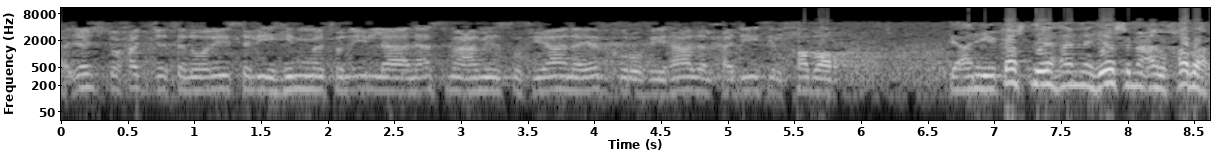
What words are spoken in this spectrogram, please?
حججت حجة وليس لي همة إلا أن أسمع من سفيان يذكر في هذا الحديث الخبر. يعني قصده أنه يسمع الخبر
